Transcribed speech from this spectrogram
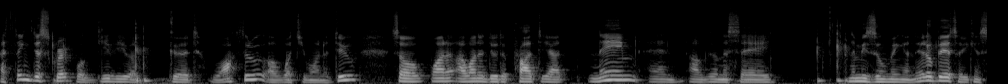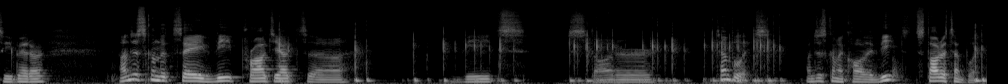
I think this script will give you a good walkthrough of what you want to do. So I want to do the project name and I'm gonna say, let me zoom in a little bit so you can see better. I'm just gonna say Vite project uh, Vite starter templates I'm just going to call it Vite starter template.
